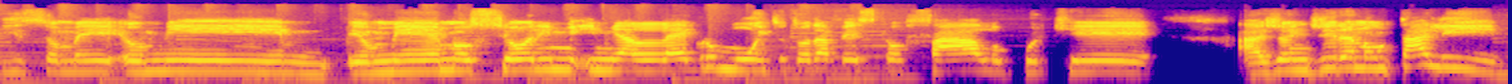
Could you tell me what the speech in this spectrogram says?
Isso, eu me, eu me, eu me emociono e me, e me alegro muito toda vez que eu falo, porque a Jandira não tá ali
